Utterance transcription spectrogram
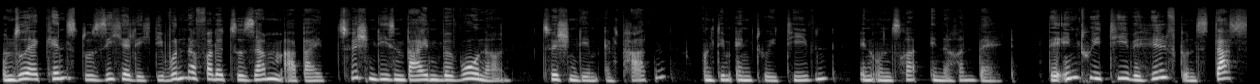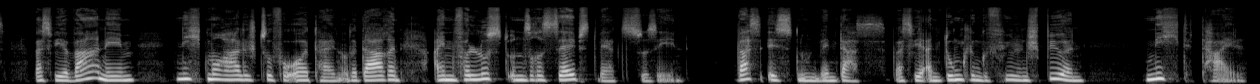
Und so erkennst du sicherlich die wundervolle Zusammenarbeit zwischen diesen beiden Bewohnern, zwischen dem Empathen und dem Intuitiven in unserer inneren Welt. Der Intuitive hilft uns, das, was wir wahrnehmen, nicht moralisch zu verurteilen oder darin einen Verlust unseres Selbstwerts zu sehen. Was ist nun, wenn das, was wir an dunklen Gefühlen spüren, nicht Teil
